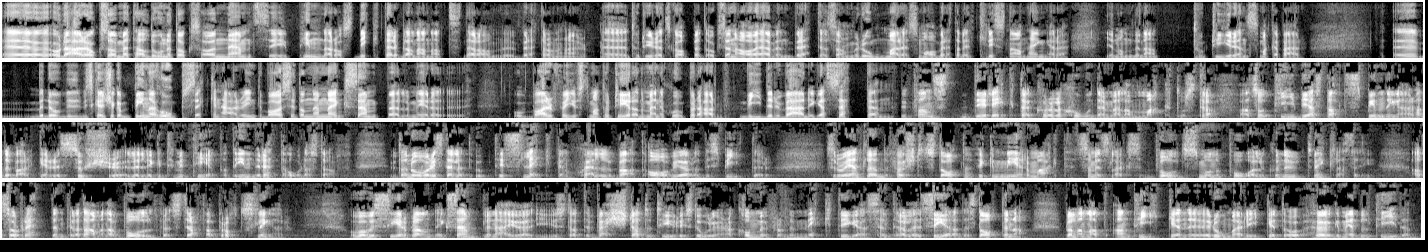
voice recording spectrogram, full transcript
eh, och det här är också, metalldonet också har nämnts i Pindaros dikter bland annat, där han berättar om det här eh, tortyrredskapet och sen har jag även berättelser om romare som avberättade ett kristna anhängare genom den här tortyrens mackapär. Eh, då, vi ska försöka binda ihop säcken här och inte bara sitta och nämna exempel mer eh, och varför just man torterade människor på det här vidervärdiga sätten. Det fanns direkta korrelationer mellan makt och straff. Alltså tidiga statsbildningar hade varken resurser eller legitimitet att inrätta hårda straff. Utan då var det istället upp till släkten själva att avgöra dispyter. Så det var egentligen först staten fick mer makt som ett slags våldsmonopol kunde utveckla sig. Alltså rätten till att använda våld för att straffa brottslingar. Och vad vi ser bland exemplen är ju just att de värsta tortyrhistorierna kommer från de mäktiga centraliserade staterna. Bland annat antiken, romarriket och högmedeltiden.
